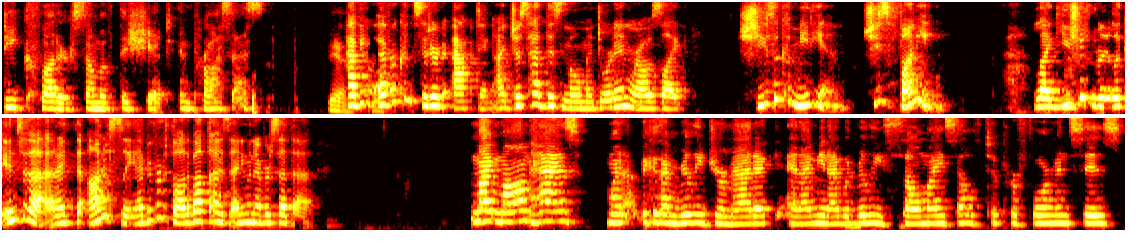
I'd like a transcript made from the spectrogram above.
declutter some of the shit and process. Yeah. Have you ever considered acting? I just had this moment, Jordan, where I was like, she's a comedian. She's funny. Like, you should really look into that. And I th- honestly, have you ever thought about that? Has anyone ever said that? My mom has when because I'm really dramatic and I mean I would really sell myself to performances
